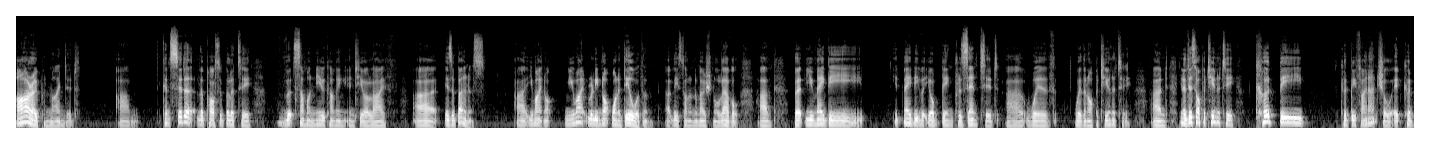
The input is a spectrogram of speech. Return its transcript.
are open minded, um, consider the possibility that someone new coming into your life uh, is a bonus. Uh, you might not, you might really not want to deal with them, at least on an emotional level. Um, but you may be, it may be that you're being presented uh, with with an opportunity, and you know this opportunity could be could be financial. It could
